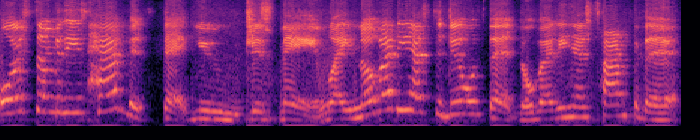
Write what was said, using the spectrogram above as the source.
or some of these habits that you just named like nobody has to deal with that nobody has time for that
